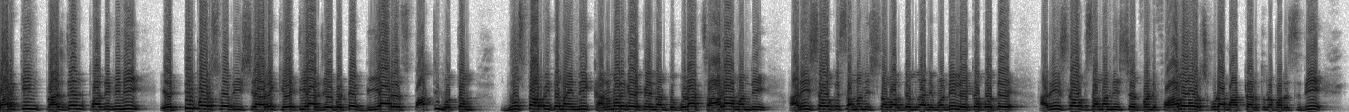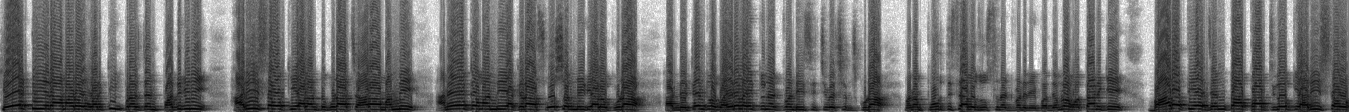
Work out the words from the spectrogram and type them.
working president పదవిని ఎట్టి పరిస్థితిలో తీసేయాలి. కేటీఆర్ చేపట్టే బీఆర్ఎస్ పార్టీ మొత్తం భూస్థాపితమైంది కనుమరుగైపోయిందంటూ కూడా చాలా మంది హరీష్ రావుకి సంబంధించిన వర్గం కానివ్వండి లేకపోతే హరీష్ రావుకి సంబంధించినటువంటి ఫాలోవర్స్ కూడా మాట్లాడుతున్న పరిస్థితి. కేటీ రామారావు వర్కింగ్ ప్రెసిడెంట్ పదవిని హరీష్ రావుకి ఇవ్వాలంటూ కూడా చాలా మంది అనేక మంది అక్కడ సోషల్ మీడియాలో కూడా నెటెంట్లో వైరల్ అవుతున్నటువంటి సిచ్యువేషన్స్ కూడా మనం పూర్తి స్థాయిలో చూస్తున్నటువంటి నేపథ్యంలో మొత్తానికి భారతీయ జనతా పార్టీలోకి హరీష్ రావు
